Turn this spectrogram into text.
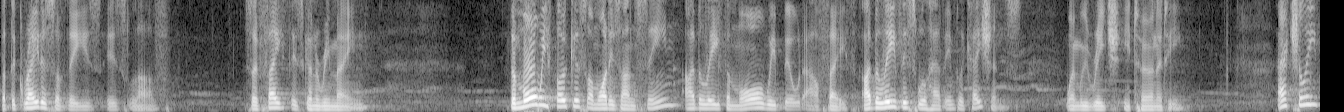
But the greatest of these is love. So faith is going to remain. The more we focus on what is unseen, I believe the more we build our faith. I believe this will have implications when we reach eternity. Actually,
